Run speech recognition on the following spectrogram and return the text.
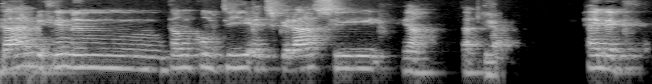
daar beginnen, dan komt die inspiratie, ja. Dat, ja. Eigenlijk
